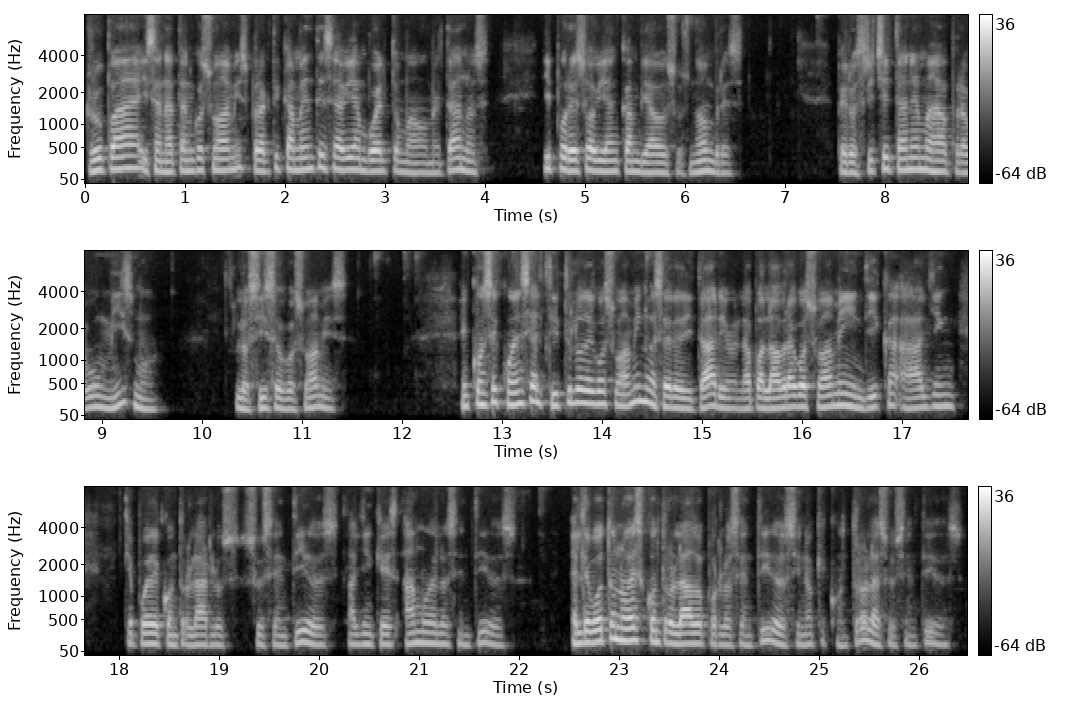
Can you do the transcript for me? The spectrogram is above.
Rupa y Sanatan Goswamis prácticamente se habían vuelto mahometanos y por eso habían cambiado sus nombres. Pero Sri Chaitanya Mahaprabhu mismo los hizo Goswamis. En consecuencia, el título de Goswami no es hereditario. La palabra Goswami indica a alguien que puede controlar sus sentidos, alguien que es amo de los sentidos. El devoto no es controlado por los sentidos, sino que controla sus sentidos.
